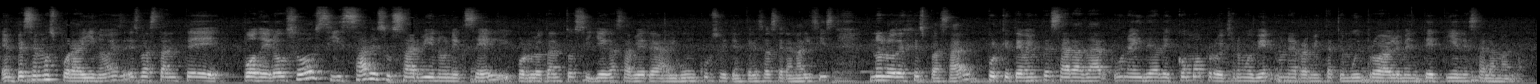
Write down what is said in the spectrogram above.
empecemos por ahí, ¿no? Es, bastante poderoso si sabes usar bien un Excel y por lo tanto si llegas a ver algún curso y te interesa hacer análisis, no lo dejes pasar porque te va a empezar a dar una idea de cómo aprovechar muy bien una herramienta que muy probablemente tienes a la mano.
